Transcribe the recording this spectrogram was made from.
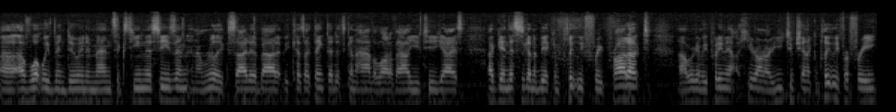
uh, of what we've been doing in Madden 16 this season, and I'm really excited about it because I think that it's going to have a lot of value to you guys. Again, this is going to be a completely free product. Uh, we're going to be putting it out here on our YouTube channel completely for free,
